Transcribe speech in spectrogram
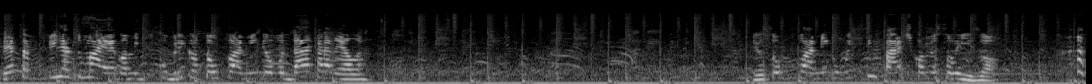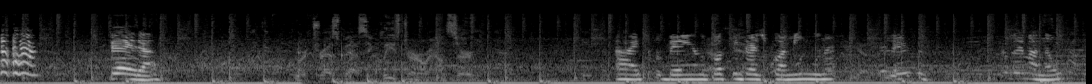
Se essa filha de uma égua me descobrir que eu sou o Flamengo, eu vou dar a cara dela. Eu sou um Flamengo muito simpático com meu sorriso, ó. Pera. Ai, tudo bem, eu não posso entrar de Flamengo, né? Beleza. Não problema não.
